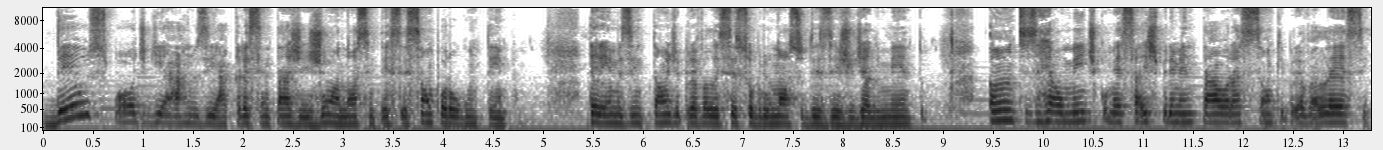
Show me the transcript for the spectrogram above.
Deus pode guiar-nos e acrescentar jejum à nossa intercessão por algum tempo. Teremos então de prevalecer sobre o nosso desejo de alimento, antes realmente começar a experimentar a oração que prevalece.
